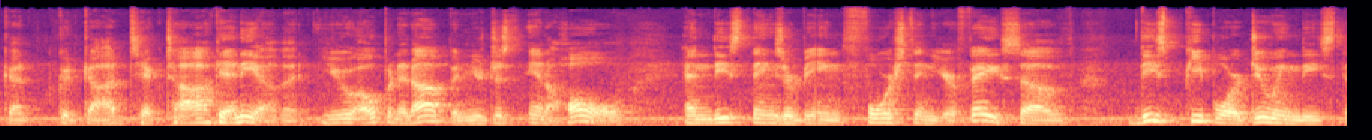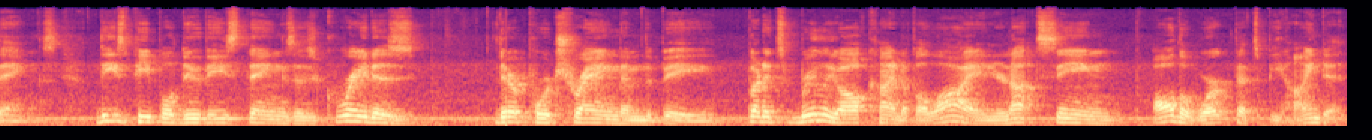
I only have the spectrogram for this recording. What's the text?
good God, TikTok, any of it. You open it up and you're just in a hole, and these things are being forced into your face of these people are doing these things. These people do these things as great as they're portraying them to be, but it's really all kind of a lie, and you're not seeing all the work that's behind it.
